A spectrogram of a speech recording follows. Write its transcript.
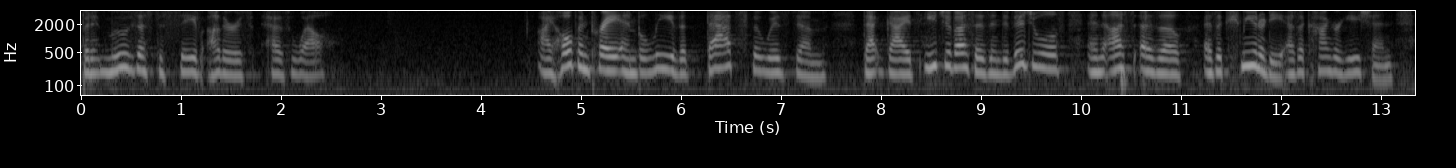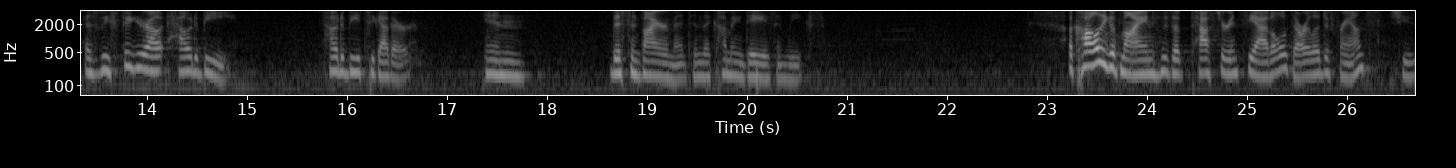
but it moves us to save others as well. I hope and pray and believe that that's the wisdom that guides each of us as individuals and us as a, as a community, as a congregation, as we figure out how to be, how to be together in this environment in the coming days and weeks. A colleague of mine who's a pastor in Seattle, Darla DeFrance, she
